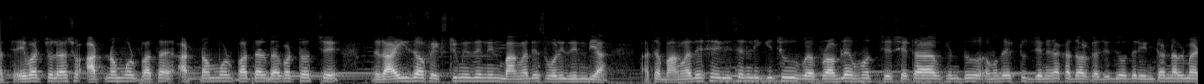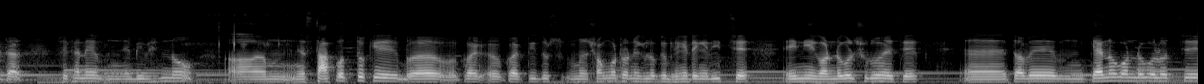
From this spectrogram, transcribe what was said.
আচ্ছা এবার চলে আসো আট নম্বর পাতায়। আট নম্বর পাতার ব্যাপারটা হচ্ছে rise of extremism in Bangladesh war is India আচ্ছা বাংলাদেশে রিসেন্টলি কিছু প্রবলেম হচ্ছে, সেটা কিন্তু আমাদের একটু জেনে রাখা দরকার। যদি ওদের ইন্টারনাল ম্যাটার সেখানে বিভিন্ন স্থাপত্যকে কয়েক- কয়েকটি সংগঠন এগুলোকে ভেঙে টেঙে দিচ্ছে, এই নিয়ে গণ্ডগোল শুরু হয়েছে। তবে কেন গণ্ডগোল হচ্ছে,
